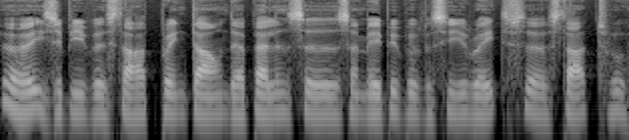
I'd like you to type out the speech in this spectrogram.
ECB will start bring down their balances and maybe we will see rates uh, start to,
